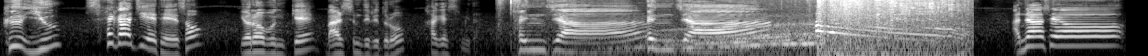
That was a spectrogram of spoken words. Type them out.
그 이유 세 가지에 대해서 여러분께 말씀드리도록 하겠습니다. 된장, 된장, 파워! 안녕하세요.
